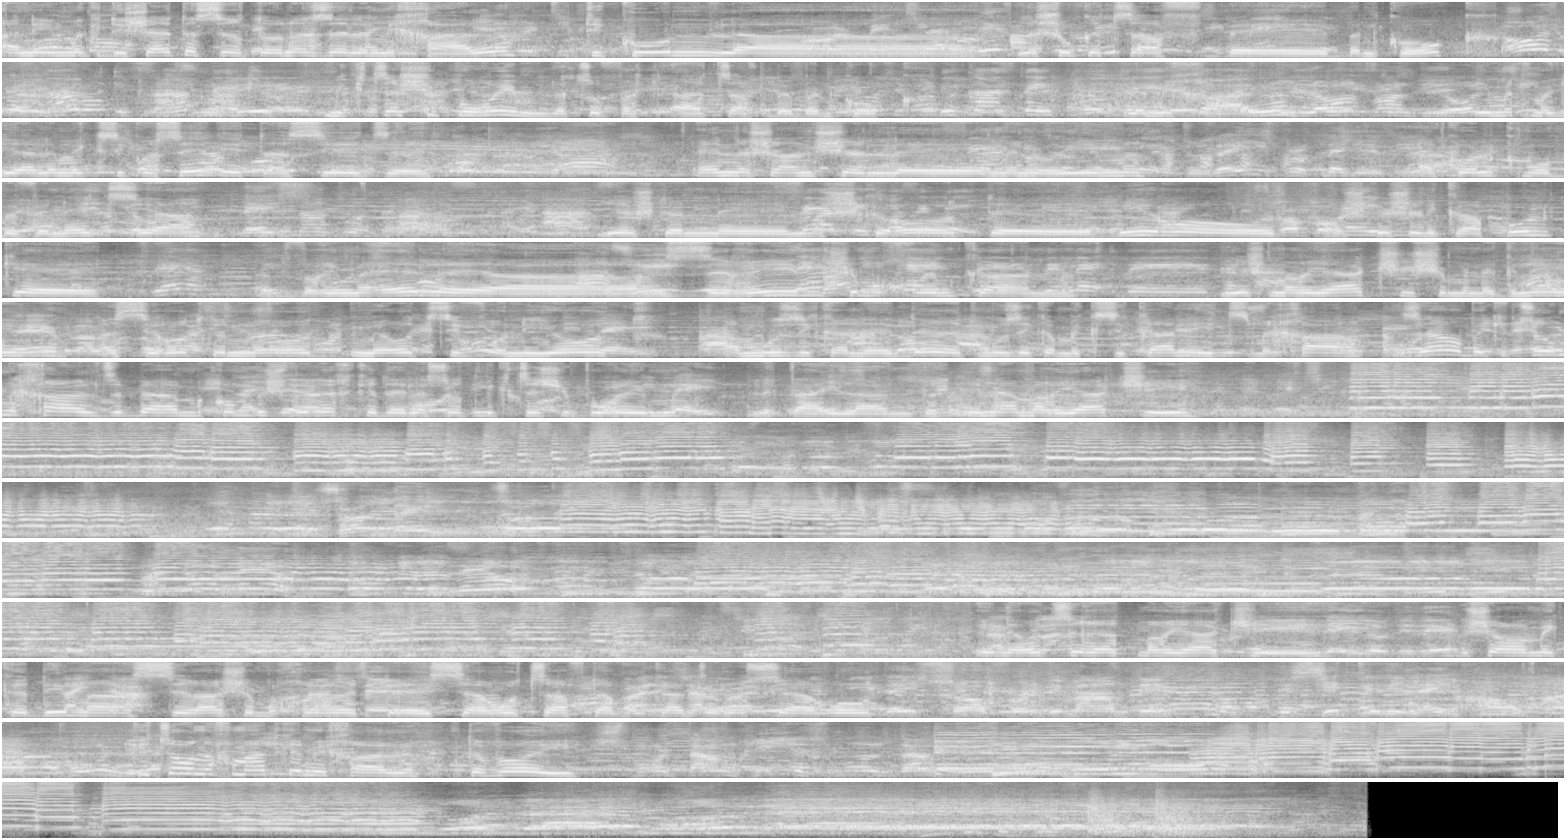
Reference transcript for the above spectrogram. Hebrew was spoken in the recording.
אני מקדישה את הסרטון הזה למיכל, תיקון לשוק הצף בבנקוק, מקצה שיפורים לצוף הצף בבנקוק. למיכל, אם את מגיעה למקסיקו סיטי תעשי את זה. אין עשן של מנועים, הכל כמו בוונציה. יש כאן משקאות, בירות, משקה שנקרא פולקה, הדברים האלה, הזרים שמוכרים כאן, יש מריאצ'י שמנגנים, הסירות כאן מאוד, מאוד צבעוניות, המוזיקה נהדרת, מוזיקה מקסיקנית, שמחה. זהו, בקיצור מיכל, זה במקום בשבילך כדי לעשות מקצה שיפורים לתאילנד. הנה המריאצ'י. Sunday. הנה עוד סירת מריאצ'י, ושם מקדימה סירה שמוכרת אה, שערות סבתא, אבל כאן זה לא שערות. קיצור נחמד כאן מיכל, תבואי.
